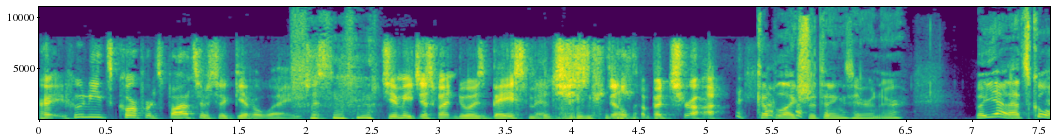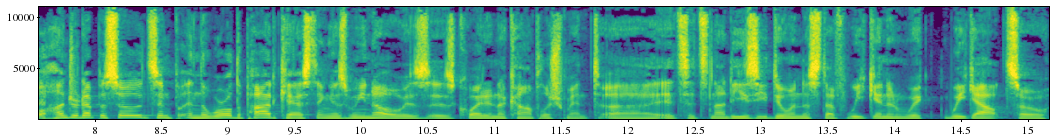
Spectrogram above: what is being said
right? Who needs corporate sponsors to give away? Just Jimmy just went into his basement, and just filled up a truck. A couple extra things here and there. But yeah, that's cool. 100 episodes in, in the world of podcasting, as we know, is is quite an accomplishment. Uh, it's it's not easy doing this stuff week in and week, week out. So,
